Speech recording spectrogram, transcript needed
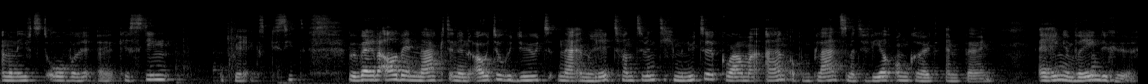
en dan heeft het over eh, Christine, ook weer expliciet. We werden allebei naakt in een auto geduwd. Na een rit van 20 minuten kwamen we aan op een plaats met veel onkruid en puin. Er hing een vreemde geur.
